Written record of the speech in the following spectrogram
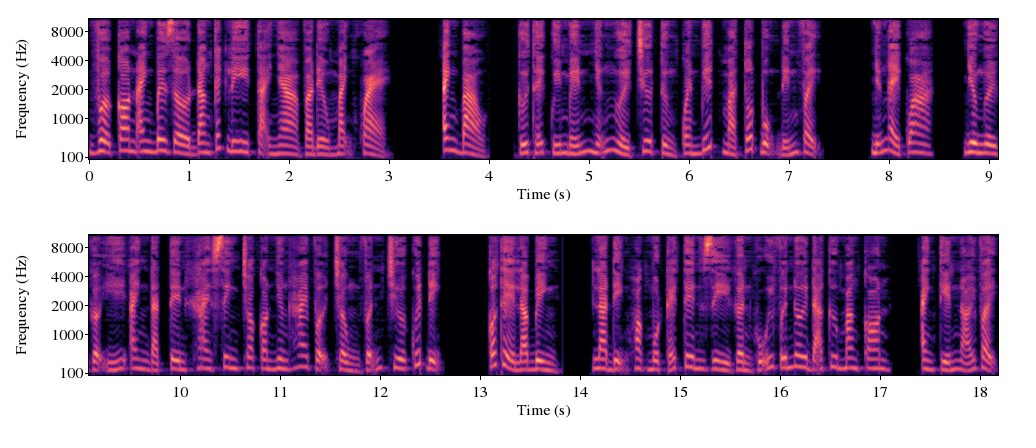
Vợ con anh bây giờ đang cách ly tại nhà và đều mạnh khỏe. Anh bảo cứ thấy quý mến những người chưa từng quen biết mà tốt bụng đến vậy. Những ngày qua, nhiều người gợi ý anh đặt tên khai sinh cho con nhưng hai vợ chồng vẫn chưa quyết định. Có thể là Bình, là Định hoặc một cái tên gì gần gũi với nơi đã cư mang con. Anh Tiến nói vậy.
